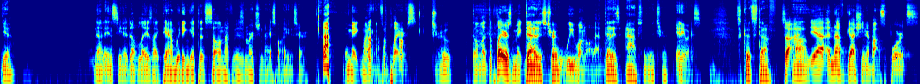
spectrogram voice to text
Yeah. Now the NCAA is like, damn, we didn't get to sell enough of his merchandise while he was here and make money off the players. True. Don't let the players make That money. is true. We want all that That money. is absolutely true. Anyways, It's good stuff. so I- Um, yeah, enough gushing about sports.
